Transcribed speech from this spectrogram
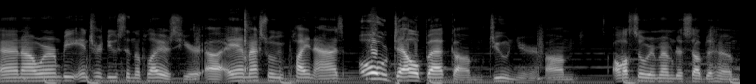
And uh, we're to be introducing the players here. Uh, AMX will be playing as Odell Beckham Jr. Um, also, remember to sub to him.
